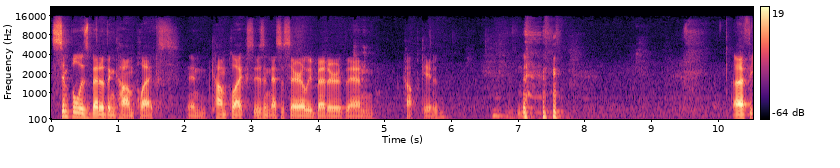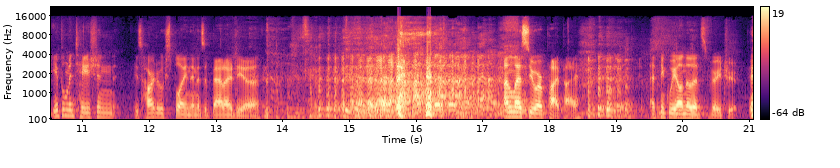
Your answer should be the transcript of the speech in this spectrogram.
Simple is better than complex, and complex isn't necessarily better than complicated. Uh, if the implementation is hard to explain, then it's a bad idea. Unless you are PyPy. I think we all know that's very true. uh,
